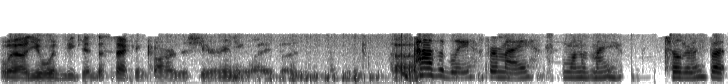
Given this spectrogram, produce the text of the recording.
well, you wouldn't be getting a second car this year anyway, but uh, Possibly for my one of my children, but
